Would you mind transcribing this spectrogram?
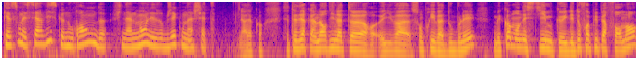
quels sont les services que nous rendent finalement les objets qu'on achète. Ah, D'accord. C'est-à-dire qu'un ordinateur, euh, il va, son prix va doubler, mais comme on estime qu'il est deux fois plus performant,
